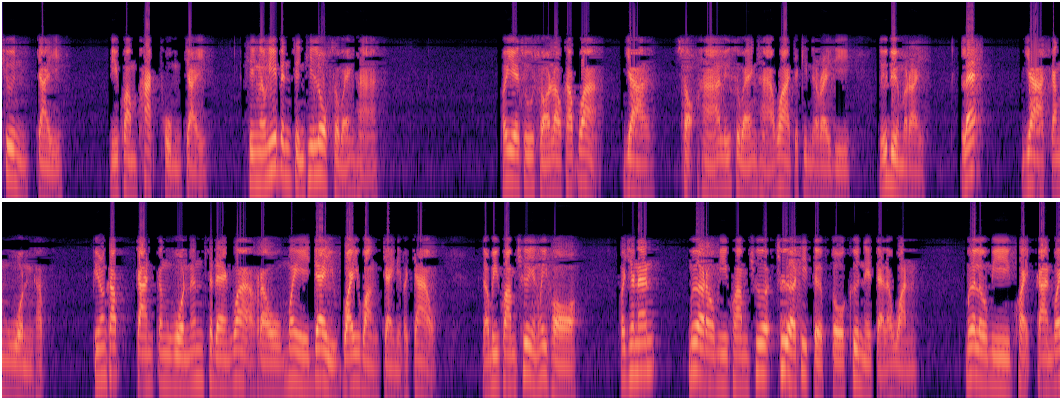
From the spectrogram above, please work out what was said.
ชื่นใจ มีความภาคภูมิใจ สิ่งเหล่านี้เป็นสิ่งที่โลกแสวงหา พระเยซูสอนเราครับว่า อย่าเสาะหาหรือแสวงหาว่าจะกินอะไรดี หรือดื่มอะไร และอย่ากังวลครับ พี่น้องครับ การกังวลนั้นแสดงว่าเราไม่ได้ไว้วางใจในพระเจ้า เรามีความเชื่อยังไม่พอ เพราะฉะนั้นเมื่อเรามีความเชื่อเชื่อที่เติบโตขึ้นในแต่ละวัน เมื่อเรามีการไว้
